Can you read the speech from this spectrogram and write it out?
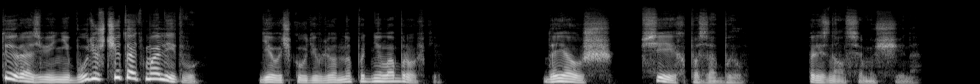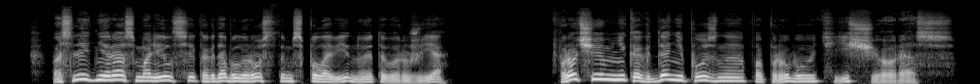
Ты разве не будешь читать молитву? Девочка удивленно подняла бровки. Да я уж все их позабыл, признался мужчина. Последний раз молился, когда был ростом с половину этого ружья. Впрочем, никогда не поздно попробовать еще раз.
